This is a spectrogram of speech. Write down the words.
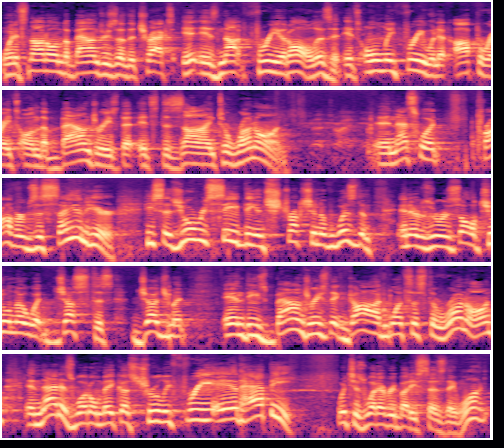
when it's not on the boundaries of the tracks, it is not free at all, is it? It's only free when it operates on the boundaries that it's designed to run on. And that's what Proverbs is saying here. He says, You'll receive the instruction of wisdom, and as a result, you'll know what justice, judgment, and these boundaries that God wants us to run on, and that is what will make us truly free and happy, which is what everybody says they want.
